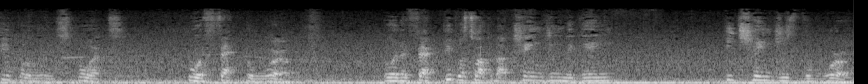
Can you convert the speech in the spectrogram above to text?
people in sports who affect the world, who in effect, people talk about changing the game. He changes the world.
